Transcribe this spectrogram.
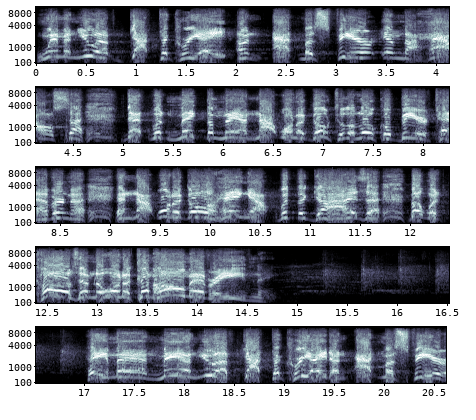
Women, you have got to create an atmosphere in the house that would make the man not want to go to the local beer tavern and not want to go hang out with the guys, but would cause them to want to come home every evening. Amen. Men, you have got to create an atmosphere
